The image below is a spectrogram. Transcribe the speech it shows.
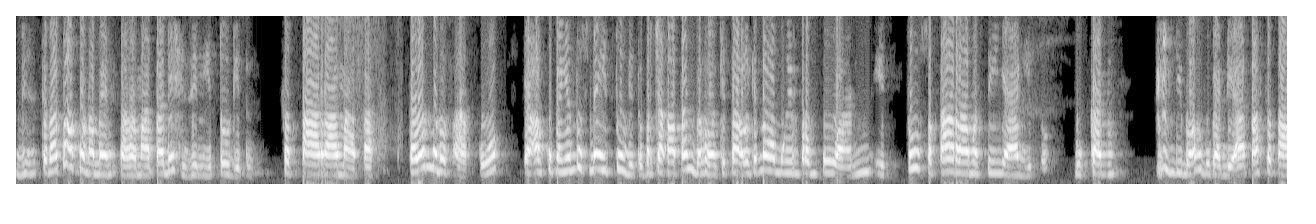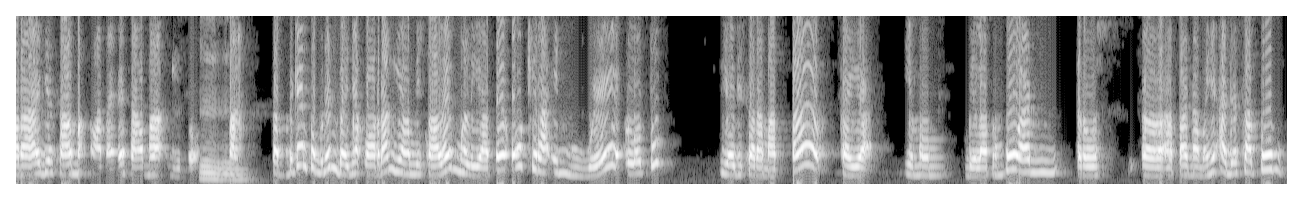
Di- kenapa aku namain setara mata deh zin itu gitu. Setara mata. Karena menurut aku yang aku pengen tuh sebenarnya itu gitu. Percakapan bahwa kita kalau kita ngomongin perempuan itu setara mestinya gitu. Bukan di bawah bukan di atas setara aja sama matanya sama gitu. Mhm. nah tapi kan kemudian banyak orang yang misalnya melihatnya oh kirain gue lo tuh ya di setara mata kayak ya membela perempuan. Terus eh, apa namanya ada satu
